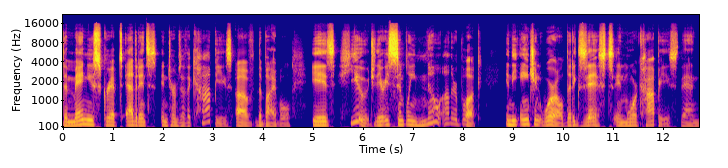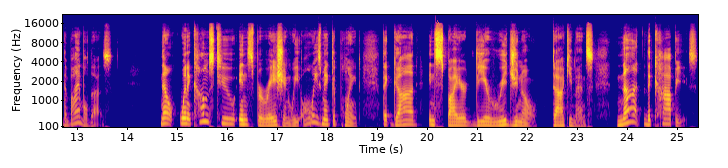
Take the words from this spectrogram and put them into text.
The manuscript evidence in terms of the copies of the Bible is huge. There is simply no other book in the ancient world that exists in more copies than the Bible does. Now, when it comes to inspiration, we always make the point that God inspired the original documents, not the copies.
